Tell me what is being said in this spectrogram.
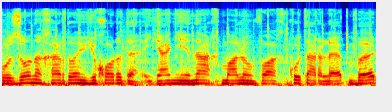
Bu zona har doim yuqorida ya'ni narx ma'lum vaqt ko'tarilib bir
